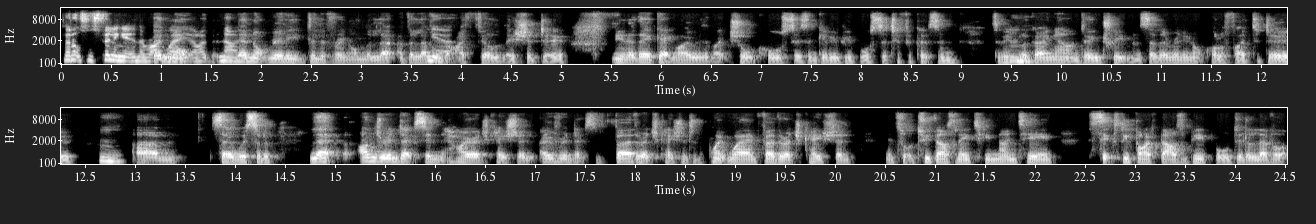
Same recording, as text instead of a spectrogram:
they're not fulfilling it in the right way. not- either. No, They're not really delivering on the le- at the level Yeah. that I feel that they should do. You know, they're getting away with like short courses and giving people certificates, and so people are Mm. going out and doing treatments that they're really not qualified to do. Mm. Um, so we're sort of let under indexed in higher education, over indexed in further education to the point where in further education in sort of 2018 19 65,000 people did a level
